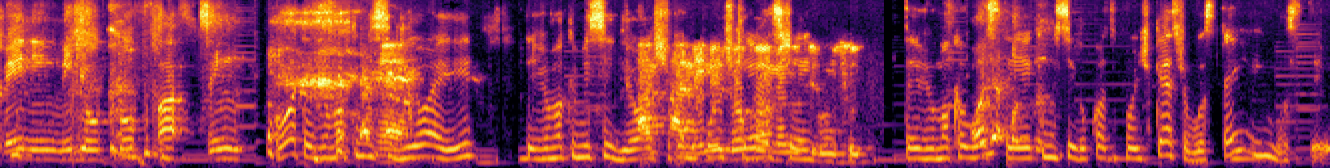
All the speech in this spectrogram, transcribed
Vem em mim que eu tô facinho. pô, teve uma que me seguiu aí. Teve uma que me seguiu, acho que A no menos podcast, hein? Teve uma que eu Olha, gostei ô- que me seguiu com o podcast. Eu gostei, hein? Gostei.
